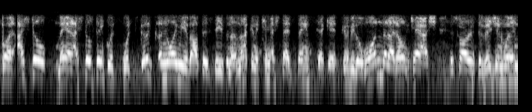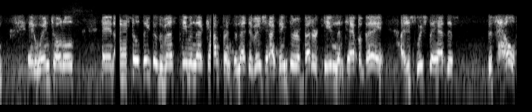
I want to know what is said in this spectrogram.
but I still, man, I still think what what's going to annoy me about this season, I'm not going to cash that Saints ticket. It's going to be the one that I don't cash as far as division wins and win totals and I still think they're the best team in that conference, in that division. I think they're a better team than Tampa Bay. I just wish they had this this health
